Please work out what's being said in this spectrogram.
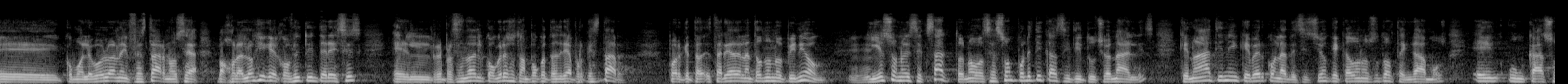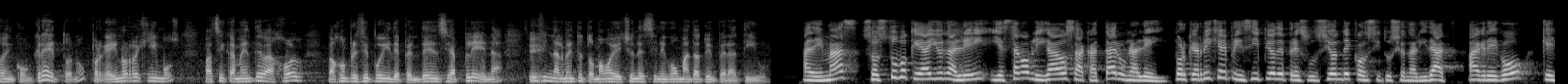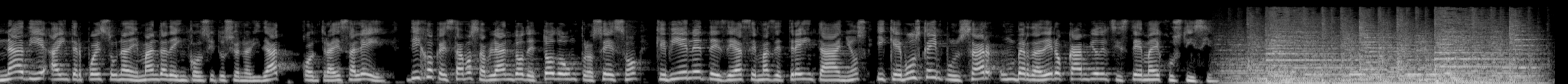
Eh, como le vuelvo a manifestar, ¿no? o sea, bajo la lógica del conflicto de intereses, el representante del Congreso tampoco tendría por qué estar, porque estaría adelantando una opinión. Y eso no es exacto, ¿no? O sea, son políticas institucionales que nada tienen que ver con la decisión que cada uno de nosotros tengamos en un caso en concreto, ¿no? Porque ahí nos regimos básicamente bajo, bajo un principio de independencia plena y finalmente tomamos decisiones sin ningún mandato imperativo. Además, sostuvo que hay una ley y están obligados a acatar una ley, porque rige el principio de presunción de constitucionalidad. Agregó que nadie ha interpuesto una demanda de inconstitucionalidad contra esa ley. Dijo que estamos hablando de todo un proceso que viene desde hace más de 30 años y que busca impulsar un verdadero cambio del sistema de justicia.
